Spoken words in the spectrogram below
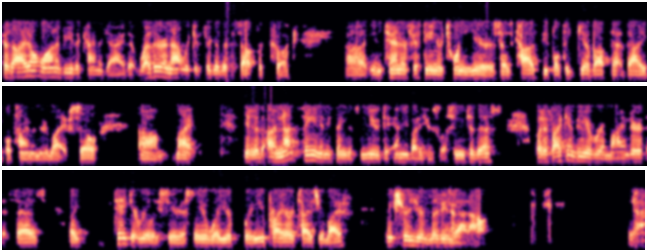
because I don't want to be the kind of guy that whether or not we can figure this out for Cook. Uh, in 10 or 15 or 20 years has caused people to give up that valuable time in their life. So, um, my you know, I'm not saying anything that's new to anybody who's listening to this, but if I can be a reminder that says, like, take it really seriously, where you're when you prioritize your life, make sure you're living yeah. that out. Yeah,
